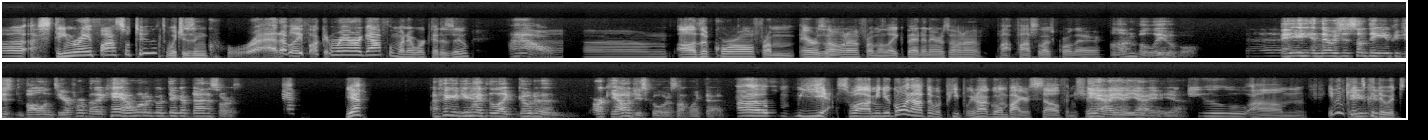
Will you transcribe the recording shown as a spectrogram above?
uh, a stingray fossil tooth, which is incredibly fucking rare. I got from when I worked at a zoo. Wow. Um, other coral from Arizona, from a lake bed in Arizona, fossilized coral there. Unbelievable. And, and that was just something you could just volunteer for, but like, hey, I want to go dig up dinosaurs. Yeah. Yeah. I figured you had to like go to archaeology school or something like that. Uh, yes. Well, I mean, you're going out there with people. You're not going by yourself and shit. Yeah, like yeah, yeah, yeah, yeah. You, um, even But you kids could could- do it.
